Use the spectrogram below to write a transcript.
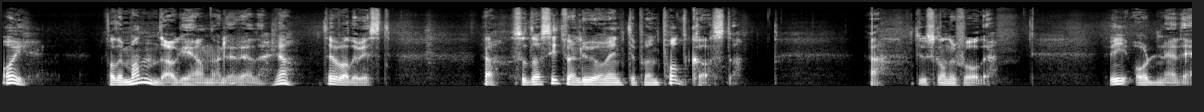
Oi, var det mandag igjen allerede? Ja, det var det visst. Ja, Så da sitter vel du og venter på en podkast, da. Ja, du skal nå få det. Vi ordner det.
